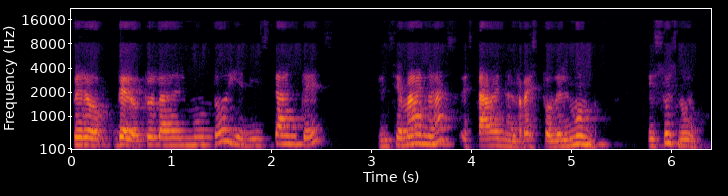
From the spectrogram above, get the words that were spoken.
pero del otro lado del mundo y en instantes, en semanas, estaba en el resto del mundo. Eso es nuevo.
